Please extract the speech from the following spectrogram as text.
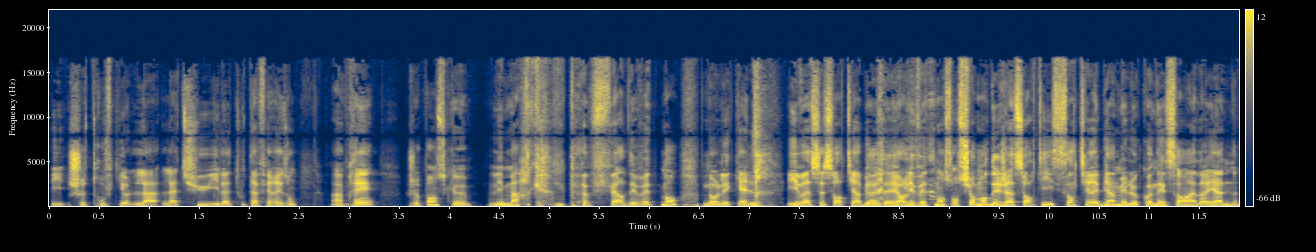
Et je trouve que là, là-dessus, il a tout à fait raison. Après, je pense que les marques peuvent faire des vêtements dans lesquels il va se sentir bien. Et d'ailleurs, les vêtements sont sûrement déjà sortis, il se sentirait bien, mais le connaissant, Adrien,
